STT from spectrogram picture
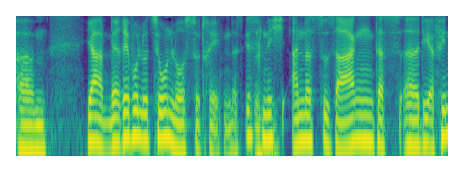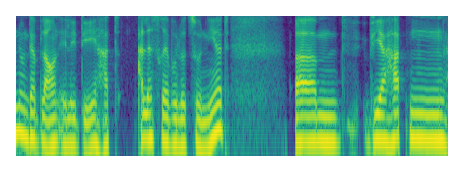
Ähm, ja, eine Revolution loszutreten. Das ist Mhm. nicht anders zu sagen, dass äh, die Erfindung der blauen LED hat alles revolutioniert. Ähm, wir hatten,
